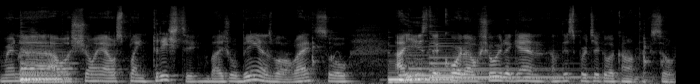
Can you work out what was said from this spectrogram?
when uh, I was showing, I was playing Triste by Jobim as well, right? So I use the chord. I'll show it again on this particular context. So.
